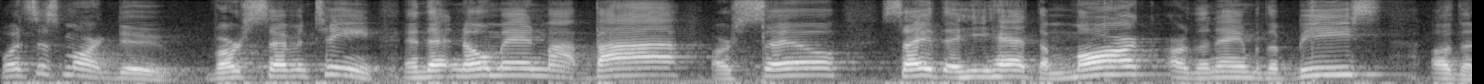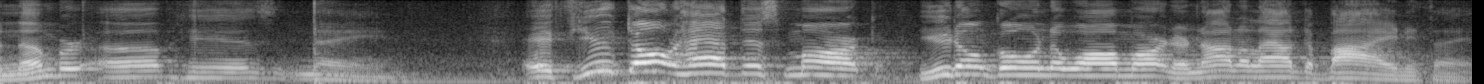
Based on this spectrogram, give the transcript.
What's this mark do? Verse 17. And that no man might buy or sell, save that he had the mark or the name of the beast or the number of his name. if you don't have this mark, you don't go into Walmart and are not allowed to buy anything.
